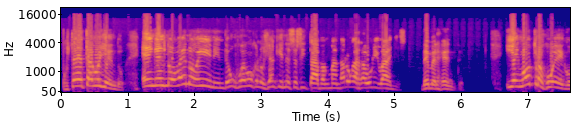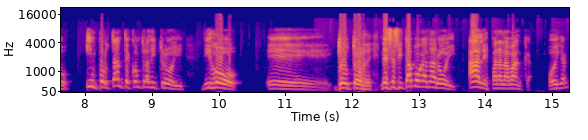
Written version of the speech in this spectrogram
Ustedes están oyendo. En el noveno inning de un juego que los Yankees necesitaban, mandaron a Raúl Ibáñez de emergente. Y en otro juego importante contra Detroit, dijo eh, Joe Torres, necesitamos ganar hoy. Alex para la banca. Oigan.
